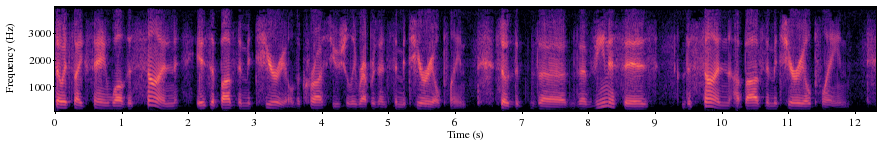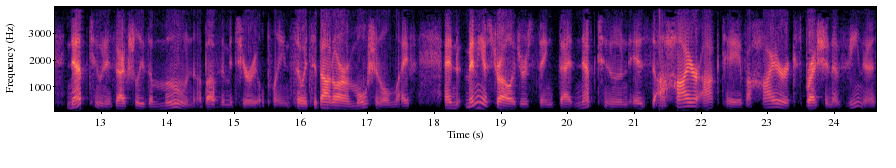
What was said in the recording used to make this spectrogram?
So it's like saying, well, the sun is above the material. The cross usually represents the material plane. So the the the Venus is the sun above the material plane. Neptune is actually the moon above the material plane. So it's about our emotional life. And many astrologers think that Neptune is a higher octave, a higher expression of Venus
